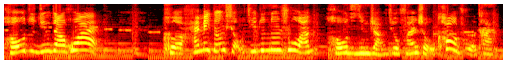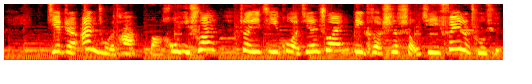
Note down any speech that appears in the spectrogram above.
猴子警长坏。可还没等小鸡墩墩说完，猴子警长就反手铐住了他。接着按住了他，往后一摔，这一记过肩摔，立刻使手机飞了出去。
